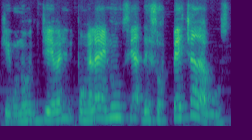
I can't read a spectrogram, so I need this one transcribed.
que uno lleve, ponga la denuncia de sospecha de abuso.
